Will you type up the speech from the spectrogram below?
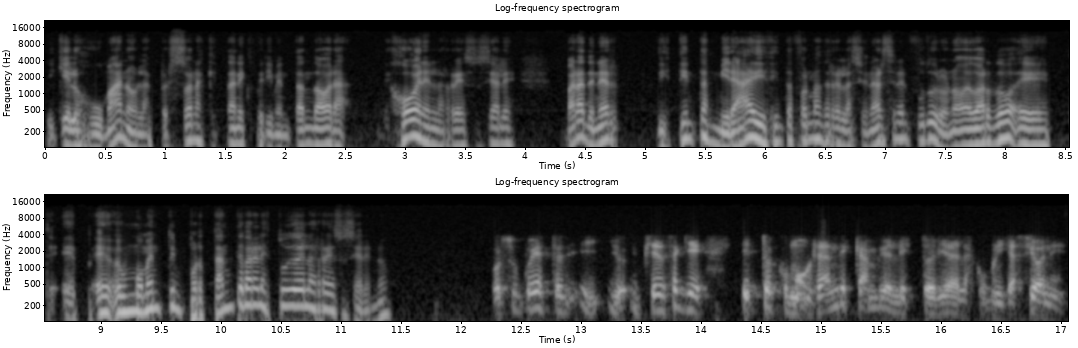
y que los humanos, las personas que están experimentando ahora, jóvenes en las redes sociales, van a tener distintas miradas y distintas formas de relacionarse en el futuro, ¿no, Eduardo? es un momento importante para el estudio de las redes sociales, ¿no? Por supuesto, y yo pienso que esto es como grandes cambios en la historia de las comunicaciones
